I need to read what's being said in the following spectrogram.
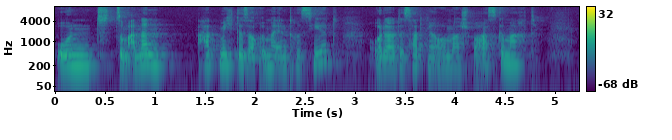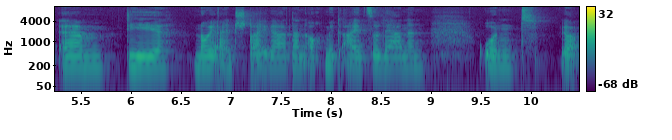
Und zum anderen hat mich das auch immer interessiert oder das hat mir auch immer Spaß gemacht, ähm, die Neueinsteiger dann auch mit einzulernen. Und ja,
